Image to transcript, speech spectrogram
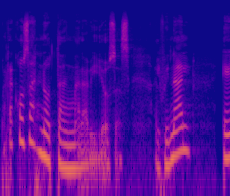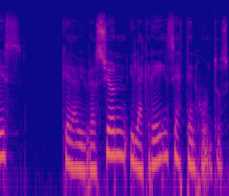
para cosas no tan maravillosas. Al final es que la vibración y la creencia estén juntos.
